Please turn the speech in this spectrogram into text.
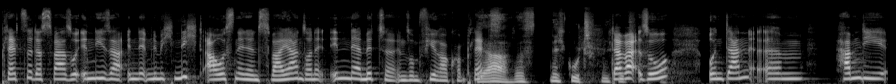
Plätze. Das war so in dieser, in dem, nämlich nicht außen in den Zweiern, sondern in der Mitte in so einem Viererkomplex. Ja, das ist nicht gut. Nicht Da gut. war so und dann ähm, haben die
